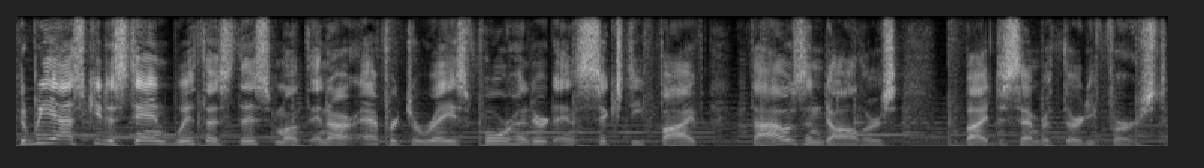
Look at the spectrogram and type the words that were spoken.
could we ask you to stand with us this month in our effort to raise $465,000 by December 31st?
